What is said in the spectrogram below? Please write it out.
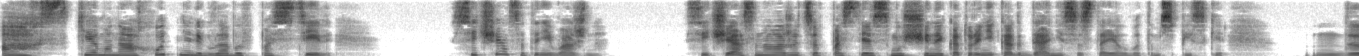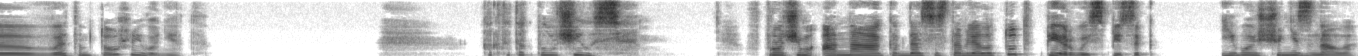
Ах, с кем она охотнее легла бы в постель? Сейчас это не важно. Сейчас она ложится в постель с мужчиной, который никогда не состоял в этом списке. Да в этом тоже его нет. Как-то так получилось. Впрочем, она, когда составляла тот первый список, его еще не знала.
